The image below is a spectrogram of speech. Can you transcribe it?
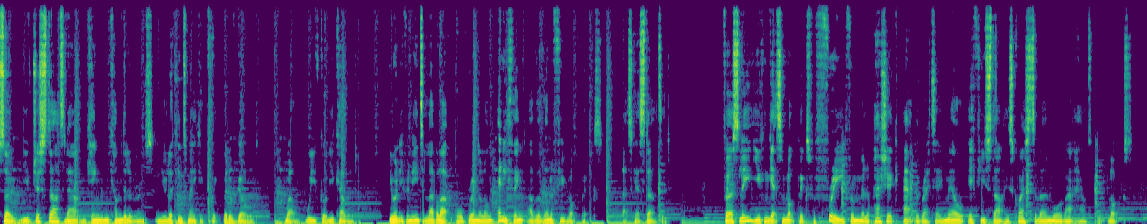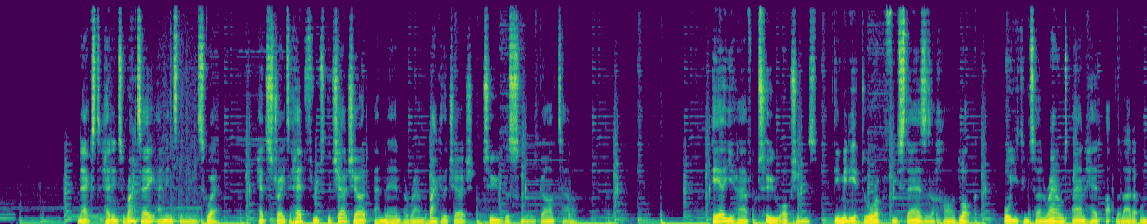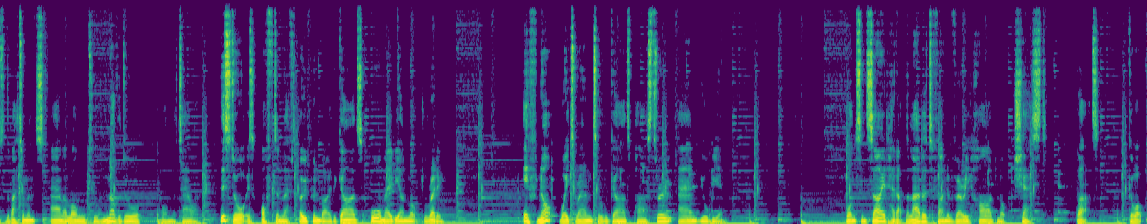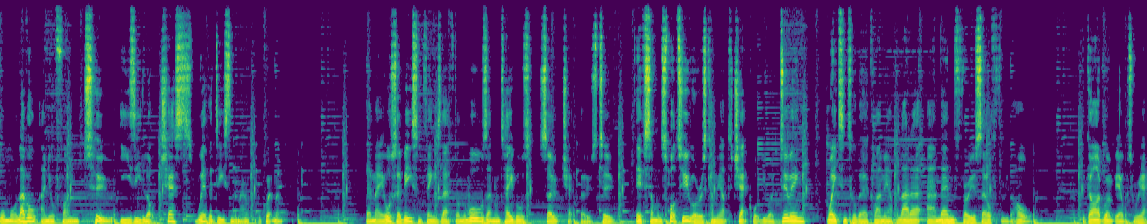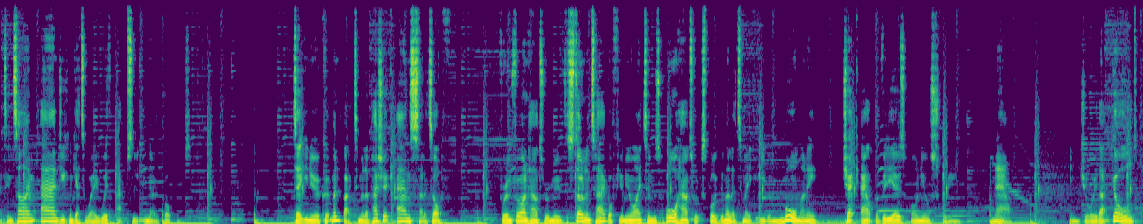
So, you've just started out in Kingdom Come Deliverance and you're looking to make a quick bit of gold. Well, we've got you covered. You won't even need to level up or bring along anything other than a few lockpicks. Let's get started. Firstly, you can get some lockpicks for free from Miller Peshek at the Rattay Mill if you start his quest to learn more about how to pick locks. Next, head into Rattay and into the main square. Head straight ahead through to the churchyard and then around the back of the church to the small guard tower. Here you have two options. The immediate door up a few stairs is a hard lock, or you can turn around and head up the ladder onto the battlements and along to another door on the tower. This door is often left open by the guards or may be unlocked already. If not, wait around until the guards pass through and you'll be in. Once inside, head up the ladder to find a very hard locked chest. But go up one more level and you'll find two easy locked chests with a decent amount of equipment. There may also be some things left on the walls and on tables, so check those too. If someone spots you or is coming up to check what you are doing, wait until they are climbing up a ladder and then throw yourself through the hole. The guard won't be able to react in time and you can get away with absolutely no problems. Take your new equipment back to Miller Peshek and sell it off. For info on how to remove the stolen tag off your new items or how to exploit the miller to make even more money, check out the videos on your screen now. Enjoy that gold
